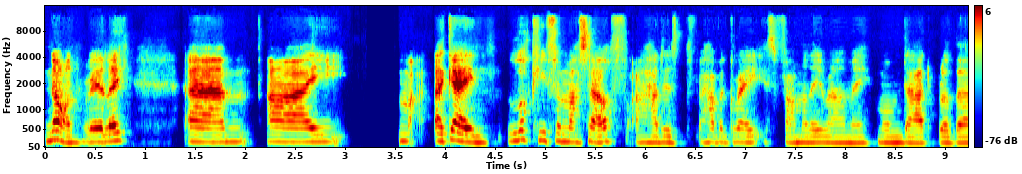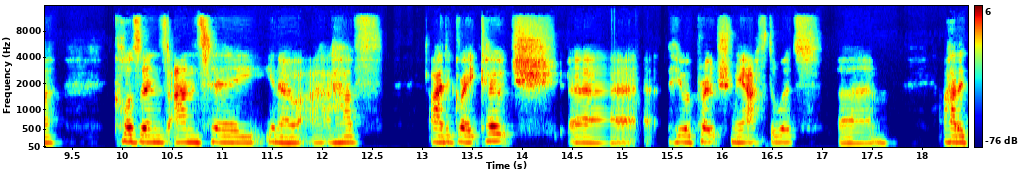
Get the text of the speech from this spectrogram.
none really. Um, I again lucky for myself. I had a have a great family around me: mum, dad, brother, cousins, auntie. You know, I have. I had a great coach uh, who approached me afterwards. Um, I had a,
